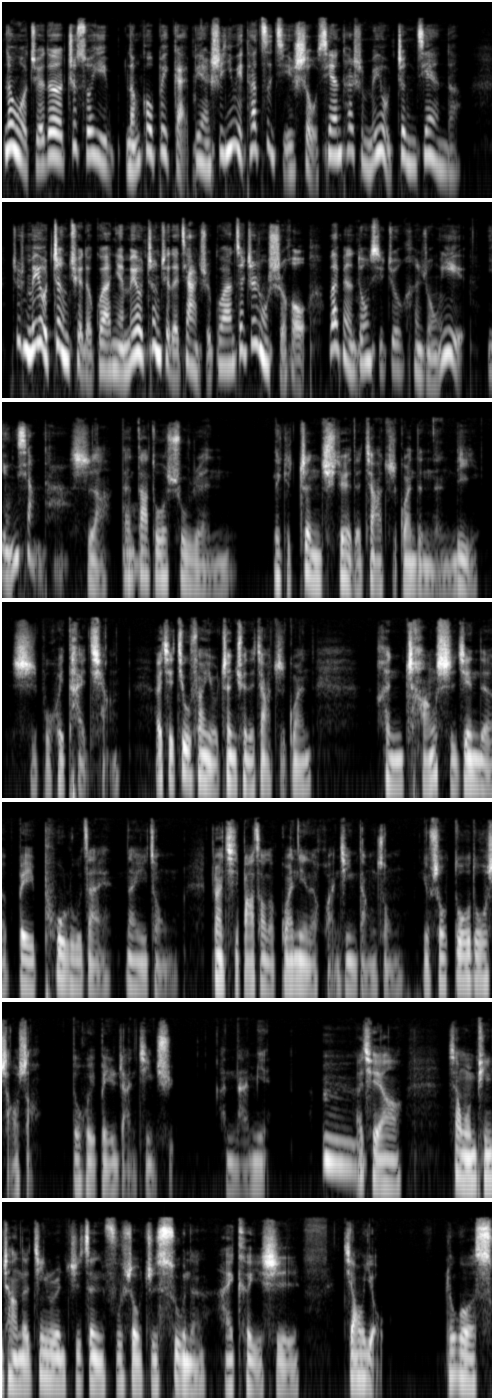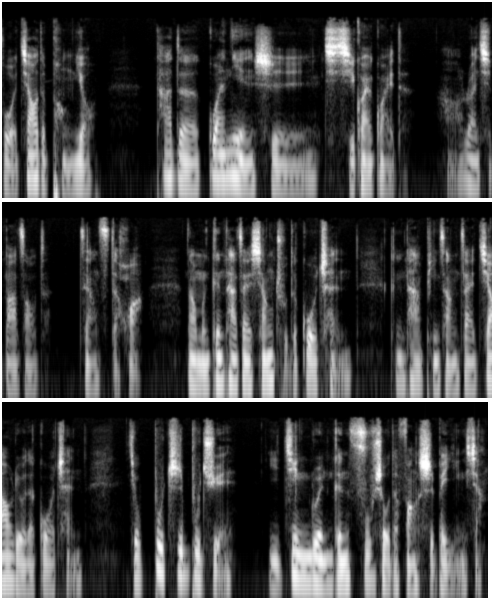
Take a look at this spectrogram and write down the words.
那我觉得，之所以能够被改变，是因为他自己首先他是没有正见的，就是没有正确的观念，没有正确的价值观。在这种时候，外面的东西就很容易影响他。是啊，但哦大多数人那个正确的价值观的能力是不会太强，而且就算有正确的价值观，很长时间的被暴露在那一种乱七八糟的观念的环境当中，有时候多多少少都会被染进去，很难免。嗯，而且啊，像我们平常的浸润之正、福寿之素呢，还可以是交友。如果所交的朋友，他的观念是奇奇怪怪的啊，乱七八糟的这样子的话，那我们跟他在相处的过程，跟他平常在交流的过程，就不知不觉以浸润跟肤受的方式被影响。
